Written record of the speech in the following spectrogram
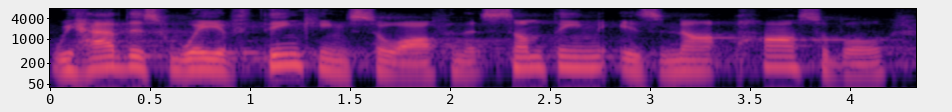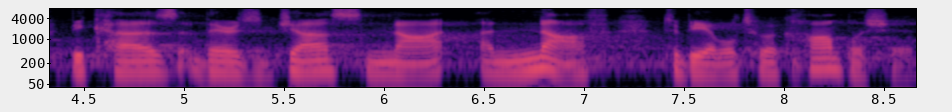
We have this way of thinking so often that something is not possible because there's just not enough to be able to accomplish it.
